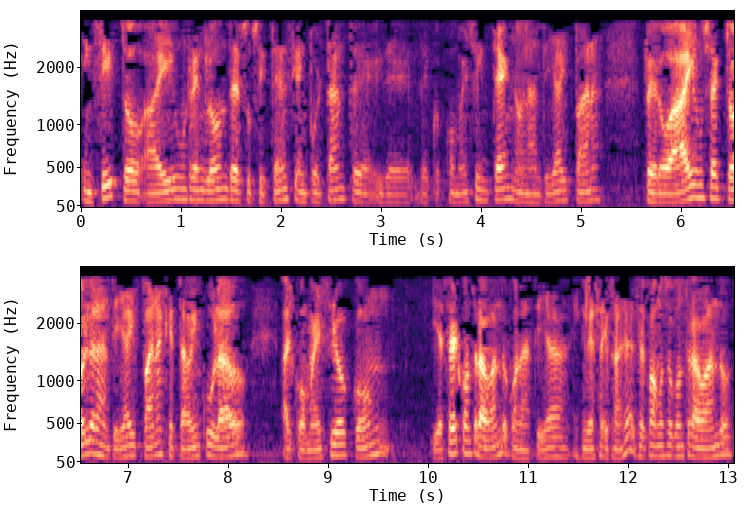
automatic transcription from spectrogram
insisto, hay un renglón de subsistencia importante y de, comercio interno en las Antillas hispanas, pero hay un sector de las Antillas hispanas que está vinculado al comercio con y ese es el contrabando con las Antillas inglesas y francesas, ese famoso contrabando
